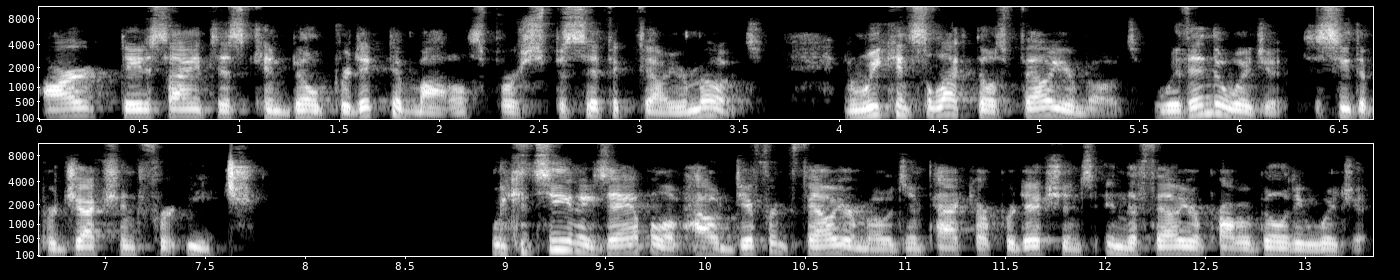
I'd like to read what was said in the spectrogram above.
our data scientists can build predictive models for specific failure modes. And we can select those failure modes within the widget to see the projection for each. We can see an example of how different failure modes impact our predictions in the failure probability widget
